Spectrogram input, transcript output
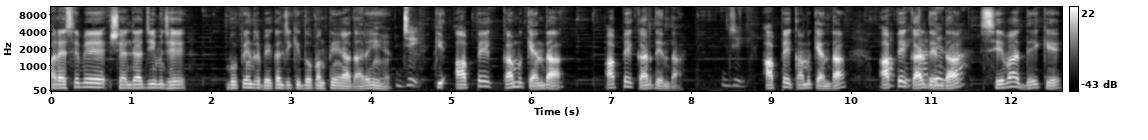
और ऐसे में शैलजा जी मुझे भूपेंद्र बेकल जी की दो पंक्तियाँ याद आ रही हैं। जी। कि आपे कम कहंदा आपे कर देंदा। जी। आपे कम कहंदा आपे कर देंदा सेवा दे के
